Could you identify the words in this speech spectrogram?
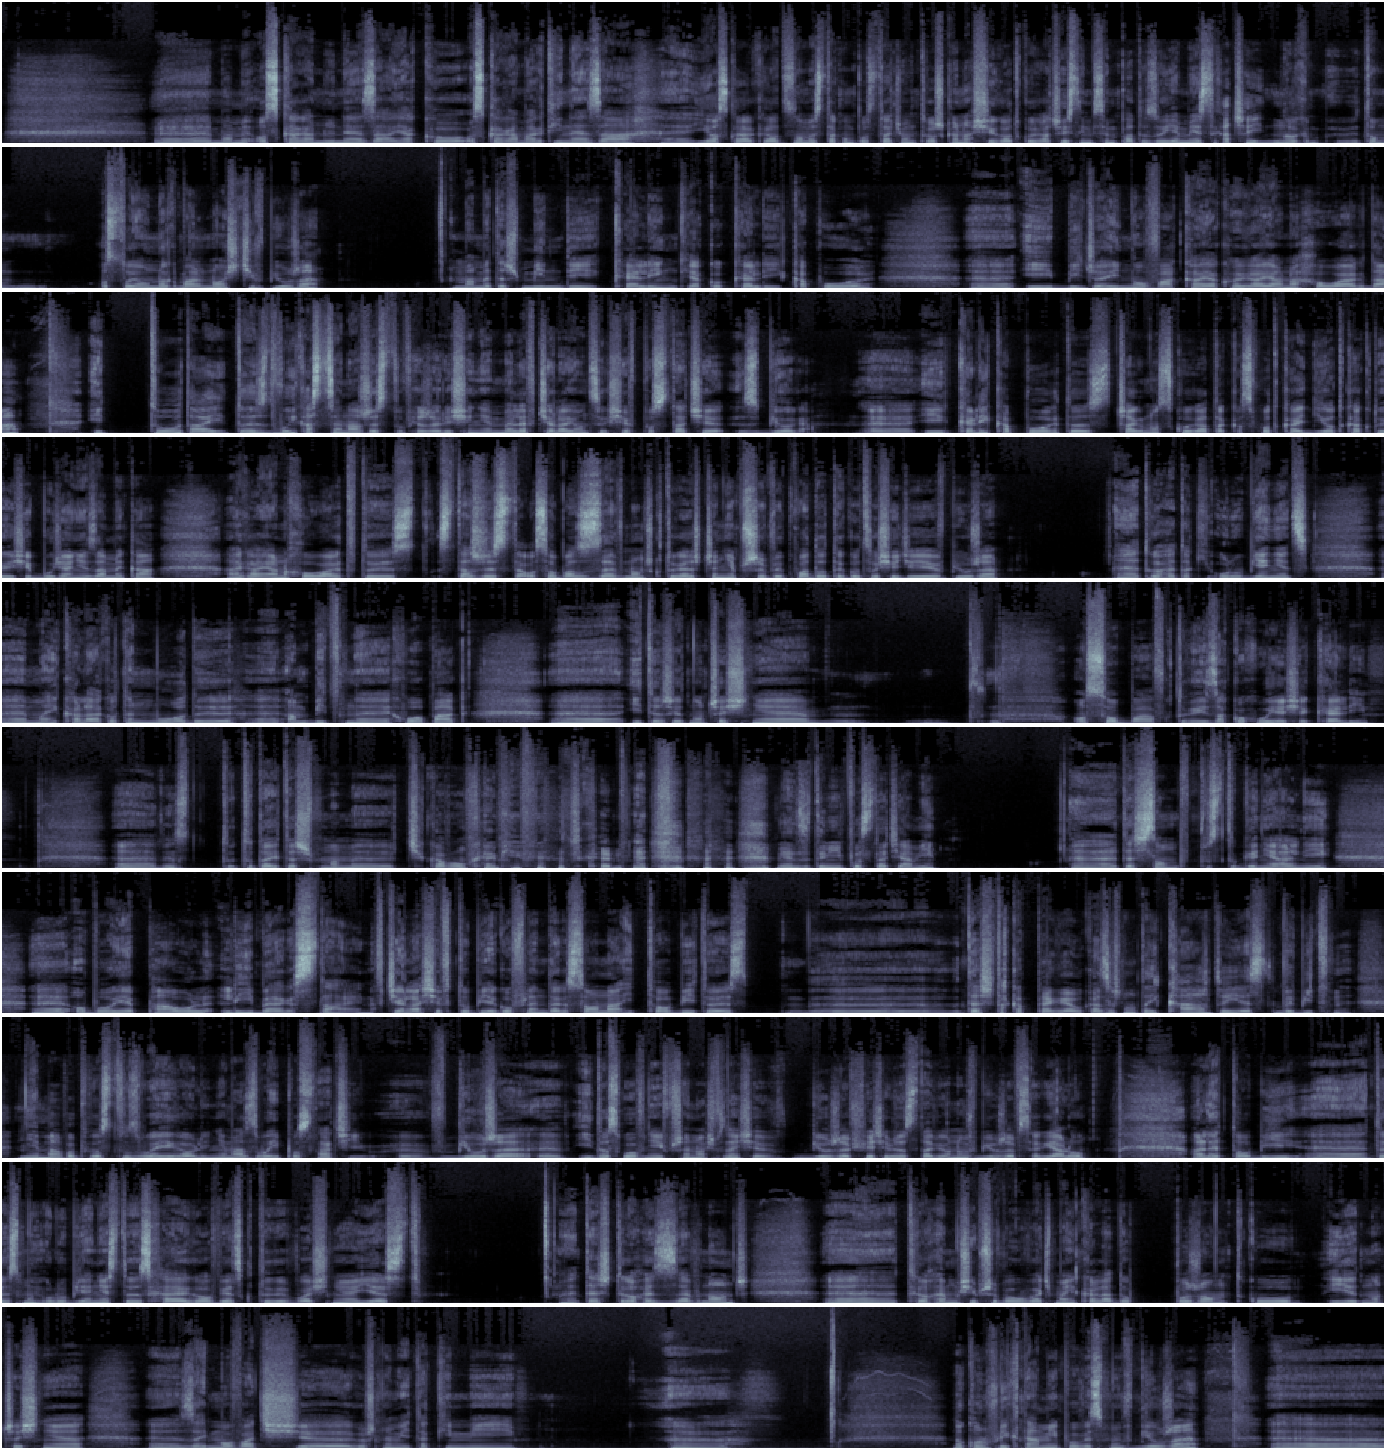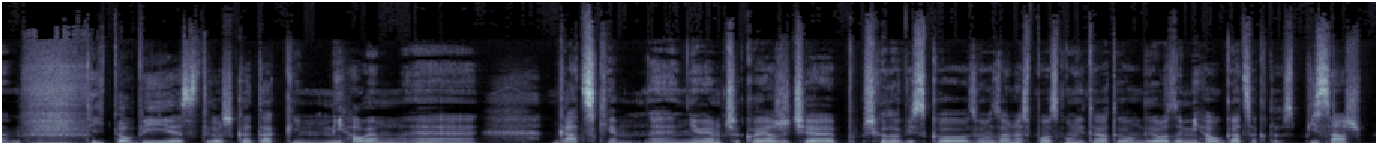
Mamy Oscara Nuneza jako Oscara Martineza i Oscar akurat znowu jest taką postacią troszkę na środku, raczej z nim sympatyzujemy. Jest raczej norm tą ostoją normalności w biurze, Mamy też Mindy Kelling jako Kelly Kapoor e, i BJ Nowaka jako Ryana Howarda i tutaj to jest dwójka scenarzystów, jeżeli się nie mylę, wcielających się w postacie zbiora. E, I Kelly Kapoor to jest czarnoskóra, taka słodka idiotka, której się buzia nie zamyka, a Ryan Howard to jest stażysta, osoba z zewnątrz, która jeszcze nie przywykła do tego, co się dzieje w biurze E, trochę taki ulubieniec e, Michaela jako ten młody, ambitny chłopak i też jednocześnie mm, osoba, w której zakochuje się Kelly, więc tutaj też mamy ciekawą chemię, chemię między tymi postaciami. Też są po prostu genialni. Oboje Paul Lieberstein wciela się w Tobiego Flendersona i Tobi to jest yy, też taka perełka. Zresztą tutaj każdy jest wybitny. Nie ma po prostu złej roli, nie ma złej postaci w biurze yy, i dosłownie w przenosi, w sensie w biurze w świecie przedstawionym, w biurze w serialu. Ale Tobi yy, to jest mój ulubieniec, to jest herowiec, który właśnie jest też trochę z zewnątrz, trochę musi przywoływać Michaela do porządku i jednocześnie zajmować się różnymi takimi no, konfliktami powiedzmy w biurze. E, I Tobi jest troszkę takim Michałem e, Gackiem. E, nie wiem, czy kojarzycie środowisko związane z polską literaturą grozy. Michał Gacek to jest pisarz,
